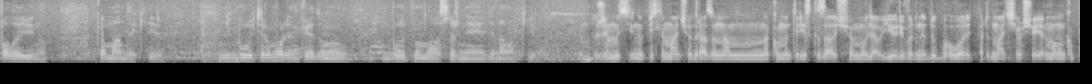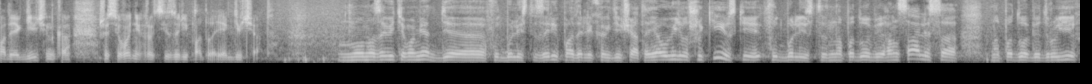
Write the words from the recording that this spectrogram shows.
половина команды Киева. Не будет Ермоленко, я думаю, будет намного сложнее Динамо Киева. Дуже емоційно після матчу одразу нам на коментарі сказав, що мовляв Юрій Вернедуб говорить перед матчем, що Ярмоленко падає як дівчинка, що сьогодні гравці зорі падали як дівчата. Ну, назовите момент, где футболисты Зари падали как девчата. Я увидел, что киевские футболисты наподобие Гонсалеса, наподобие других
